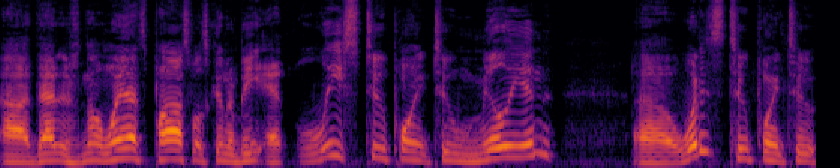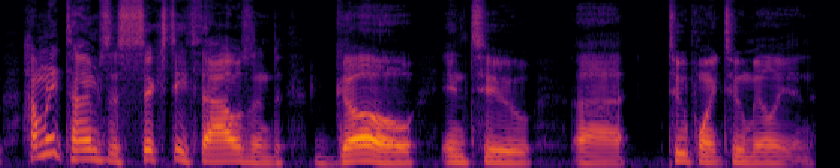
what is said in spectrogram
Uh, that there's no way that's possible. It's going to be at least 2.2 million. Uh, what is 2.2? How many times does 60,000 go into uh, 2.2 million?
